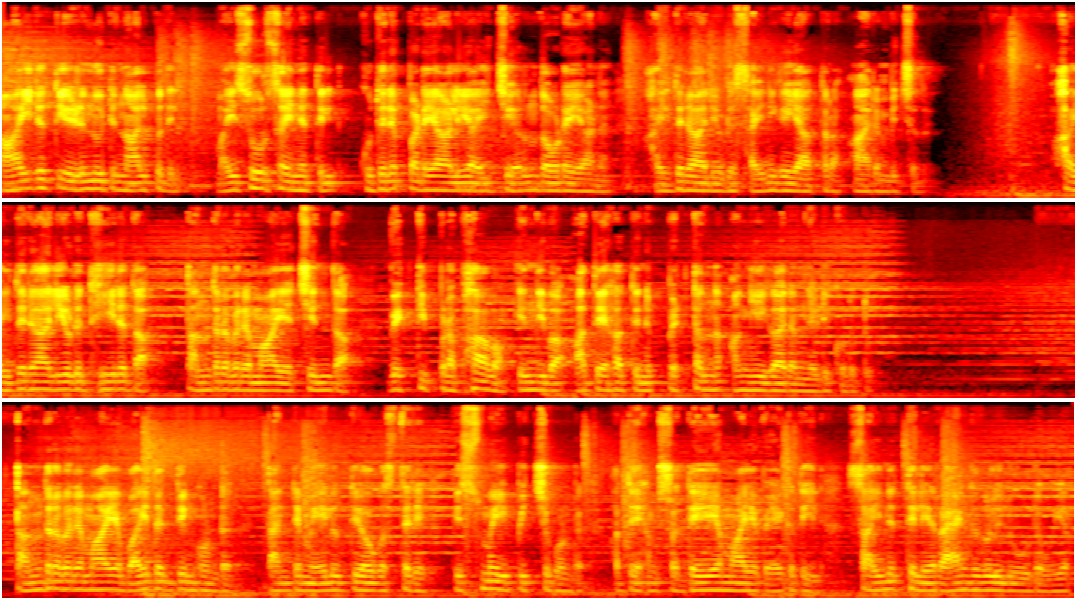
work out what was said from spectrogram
ആയിരത്തി എഴുന്നൂറ്റി നാൽപ്പതിൽ മൈസൂർ സൈന്യത്തിൽ കുതിരപ്പടയാളിയായി ചേർന്നതോടെയാണ് ഹൈദരാലിയുടെ സൈനിക യാത്ര ആരംഭിച്ചത്. ഹൈദരാലിയുടെ ധീരത തന്ത്രപരമായ ചിന്ത വ്യക്തിപ്രഭാവം എന്നിവ അദ്ദേഹത്തിന് പെട്ടെന്ന് അംഗീകാരം നേടിക്കൊടുത്തു. തന്ത്രപരമായ വൈദഗ്ധ്യം കൊണ്ട് തന്റെ മേലുദ്യോഗസ്ഥരെ വിസ്മയിപ്പിച്ചുകൊണ്ട് അദ്ദേഹം ശ്രദ്ധേയമായ വേഗതയിൽ സൈന്യത്തിലെ റാങ്കുകളിലൂടെ ഉയർ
